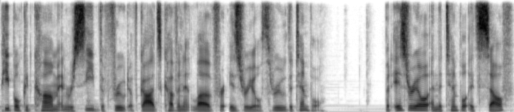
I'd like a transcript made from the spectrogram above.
people could come and receive the fruit of God's covenant love for Israel through the temple. But Israel and the temple itself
